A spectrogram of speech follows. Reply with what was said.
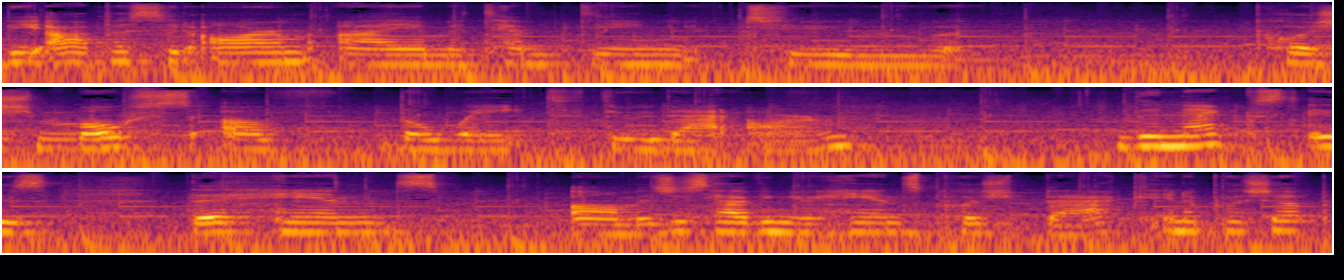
the opposite arm, I am attempting to push most of the weight through that arm. The next is the hands, um, is just having your hands push back in a push-up.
